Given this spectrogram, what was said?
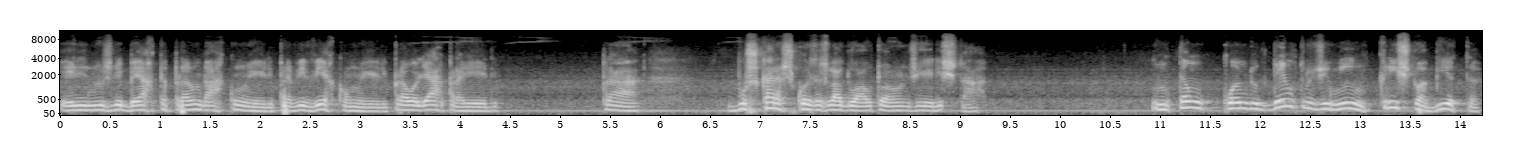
ele nos liberta para andar com ele, para viver com ele, para olhar para ele, para buscar as coisas lá do alto onde ele está. Então, quando dentro de mim Cristo habita,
